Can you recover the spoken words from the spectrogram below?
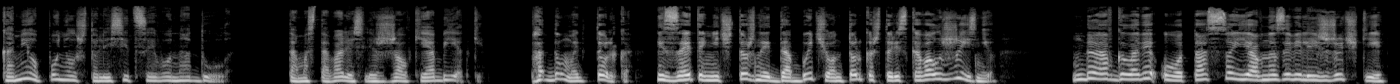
Камио понял, что лисица его надула. Там оставались лишь жалкие объедки. Подумать только, из-за этой ничтожной добычи он только что рисковал жизнью. Да, в голове Отасса явно завелись жучки.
